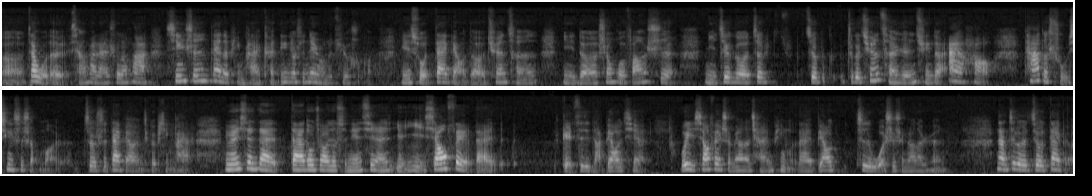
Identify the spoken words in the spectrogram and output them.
呃，在我的想法来说的话，新生代的品牌肯定就是内容的聚合。你所代表的圈层、你的生活方式、你这个这这这个圈层人群的爱好，它的属性是什么，就是代表你这个品牌。因为现在大家都知道，就是年轻人也以消费来给自己打标签，我以消费什么样的产品来标志我是什么样的人。那这个就代表，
